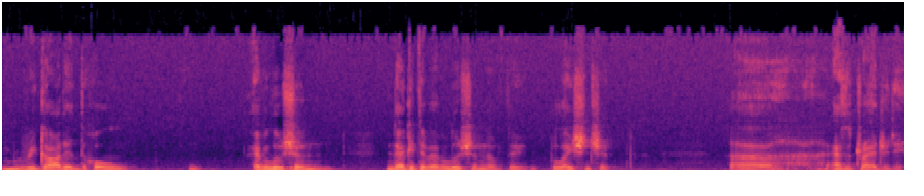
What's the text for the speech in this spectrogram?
regarded the whole evolution negative evolution of the relationship as a tragedy.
